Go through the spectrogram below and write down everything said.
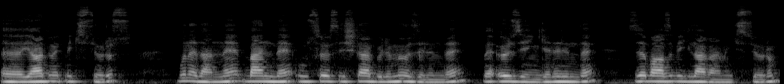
e, yardım etmek istiyoruz. Bu nedenle ben de Uluslararası İlişkiler Bölümü özelinde ve Özyeğin genelinde size bazı bilgiler vermek istiyorum.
